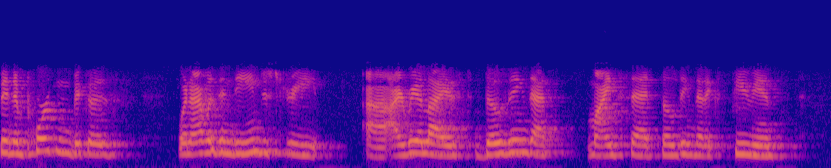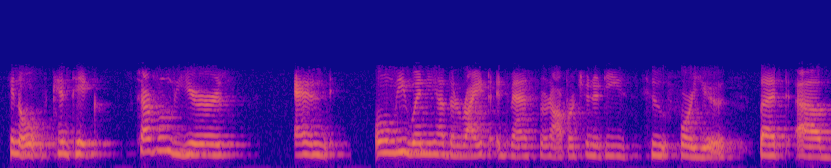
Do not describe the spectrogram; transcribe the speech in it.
been important because when I was in the industry, uh, I realized building that mindset, building that experience can can take several years, and only when you have the right advancement opportunities to for you. But uh,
